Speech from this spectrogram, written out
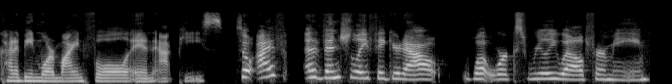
kind of being more mindful and at peace? So I've eventually figured out what works really well for me.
